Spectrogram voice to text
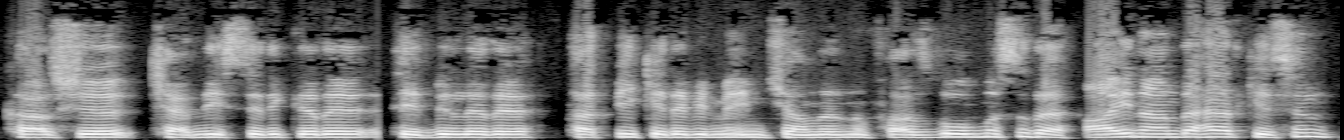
karşı kendi istedikleri tedbirleri tatbik edebilme imkanlarının fazla olması da aynı anda herkesin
